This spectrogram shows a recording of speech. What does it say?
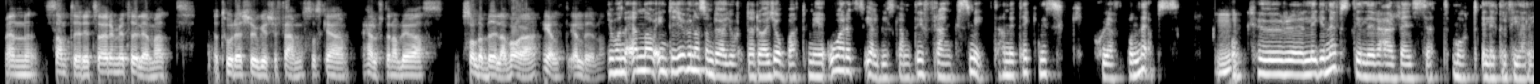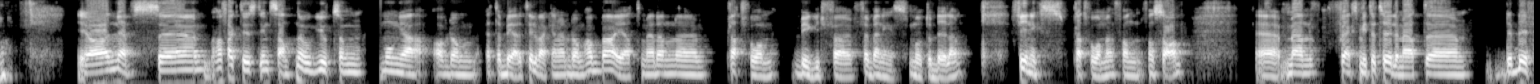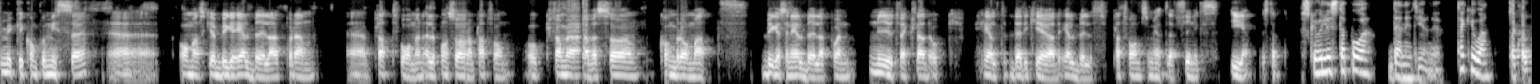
men samtidigt så är de ju tydliga med att jag tror det är 2025 så ska hälften av deras sålda bilar vara helt eldrivna. Johan, en av intervjuerna som du har gjort när du har jobbat med årets elbilskamp det är Frank Smith. Han är teknisk chef på NEFS. Mm. Och hur ligger NEFS till i det här racet mot elektrifiering? Ja, NEFS eh, har faktiskt intressant nog gjort som många av de etablerade tillverkarna. De har börjat med en eh, plattform byggd för förbränningsmotorbilar. Phoenix-plattformen från, från Saab. Eh, men Frank Smith är tydlig med att eh, det blir för mycket kompromisser eh, om man ska bygga elbilar på den plattformen eller på en sådan plattform. Och framöver så kommer de att bygga sina elbilar på en nyutvecklad och helt dedikerad elbilsplattform som heter Phoenix E istället. Ska vi lyssna på den intervjun nu? Tack Johan! Tack själv!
